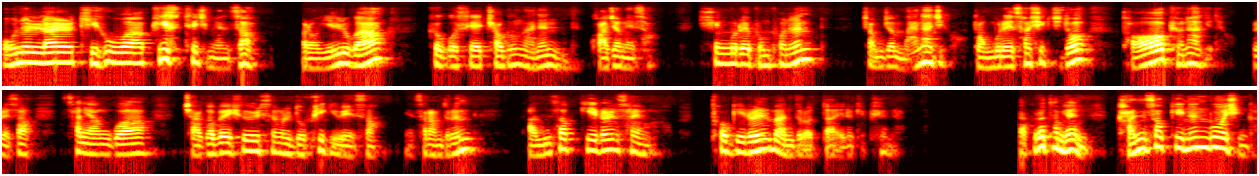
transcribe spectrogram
오늘날 기후와 비슷해지면서 바로 인류가 그곳에 적응하는 과정에서 식물의 분포는 점점 많아지고 동물의 서식지도 더 변화하게 되고 그래서 사냥과 작업의 효율성을 높이기 위해서 사람들은 간섭기를 사용하고 토기를 만들었다 이렇게 표현합니다. 자, 그렇다면 간섭기는 무엇인가?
